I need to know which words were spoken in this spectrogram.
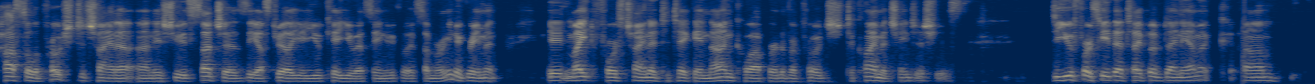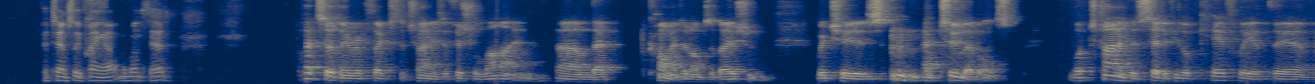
hostile approach to China on issues such as the Australia-UK-USA nuclear submarine agreement, it might force China to take a non-cooperative approach to climate change issues. Do you foresee that type of dynamic um, potentially playing out in the months ahead? That certainly reflects the Chinese official line, um, that comment and observation, which is at two levels. What China has said, if you look carefully at their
